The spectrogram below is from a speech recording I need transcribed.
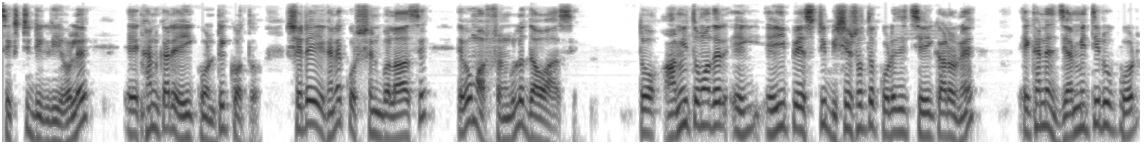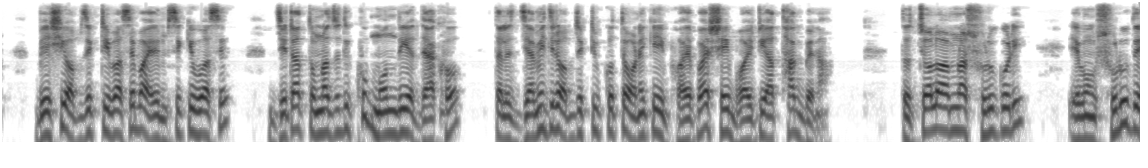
সিক্সটি ডিগ্রি হলে এখানকার এই কোণটি কত? সেটাই এখানে কোশ্চেন বলা আছে এবং অপশানগুলো দেওয়া আছে। তো আমি তোমাদের এই এই পেজটি বিশেষত করে দিচ্ছি এই কারণে, এখানে জ্যামিতির উপর বেশি অবজেক্টিভ আছে বা এমসিকিউ আছে, যেটা তোমরা যদি খুব মন দিয়ে দেখো, তাহলে জ্যামিতির অবজেক্টিভ করতে অনেকেই ভয় পায়, সেই ভয়টি আর থাকবে না। তো চলো আমরা শুরু করি এবং শুরুতে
